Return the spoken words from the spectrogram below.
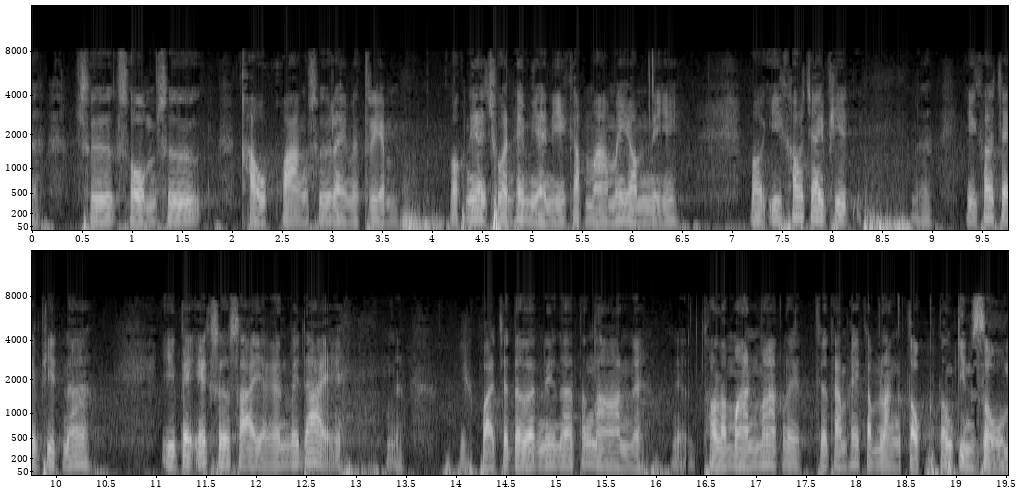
นะซื้อโสมซื้อเขาควางซื้ออะไรมาเตรียม บอกเนี่ยชวนให้เมียหนีกลับมาไม่ยอมหนี บอกอีเข้าใจผิดนะอีเข้าใจผิดนะ อีไป exercise อย่างนั้นไม่ได้นะกว่าจะเดินนี่นะต้องนานนะเนี่ยทรมานมากเลย จะทำให้กำลังตกต้องกินโสม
